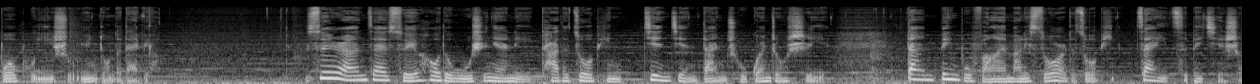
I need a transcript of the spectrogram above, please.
波普艺术运动的代表。虽然在随后的五十年里，他的作品渐渐淡出观众视野，但并不妨碍马里索尔的作品再一次被接受，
